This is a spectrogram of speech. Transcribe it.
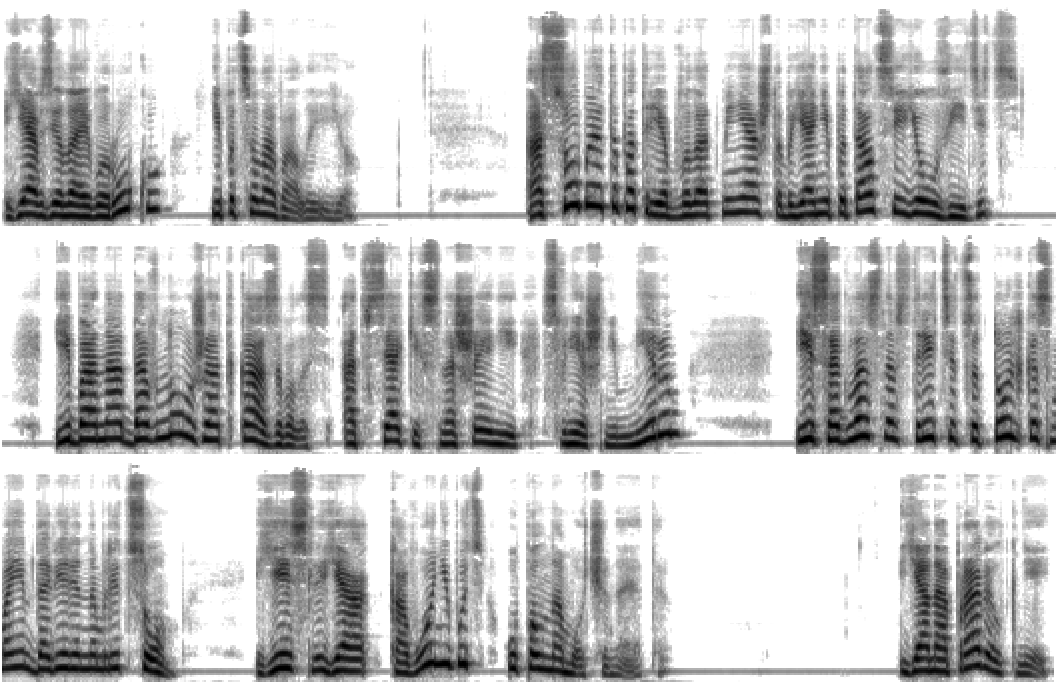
Я взяла его руку и поцеловала ее. Особо это потребовало от меня, чтобы я не пытался ее увидеть, ибо она давно уже отказывалась от всяких сношений с внешним миром и согласна встретиться только с моим доверенным лицом, если я кого-нибудь уполномочу на это. Я направил к ней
